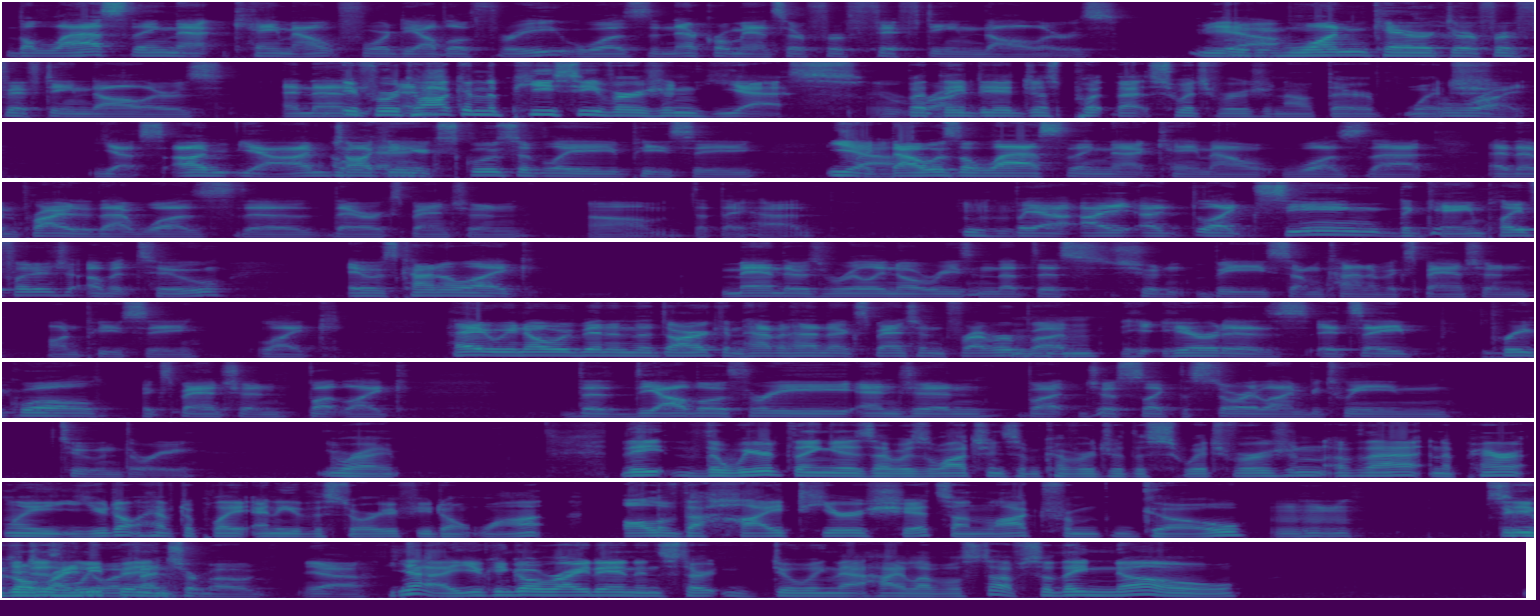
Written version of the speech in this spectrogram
the last thing that came out for Diablo 3 was the Necromancer for $15. Yeah. One character for $15. And then if we're and- talking the PC version, yes, but they did just put that Switch version out there, which Right. Yes. I'm yeah, I'm talking Okay. exclusively PC. yeah, Like, that was the last thing that came out was that. And then prior to that was the their expansion um, that they had. Mhm. But yeah, I, I like seeing the gameplay footage of it too. It was kind of like, man, there's really no reason that this shouldn't be some kind of expansion on PC. Like, hey, we know we've been in the dark and haven't had an expansion forever, Mhm. but he- here it is. It's a prequel expansion, but like the Diablo 3 engine, but just like the storyline between 2 and 3. right. The the weird thing is I was watching some coverage of the Switch version of that and apparently you don't have to play any of the story if you don't want. All of the high tier shits unlocked from Go. Mhm. So, you, you, go can just right leap into in. mode. Yeah. Yeah, you can go right in and start doing that high level stuff. So they know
